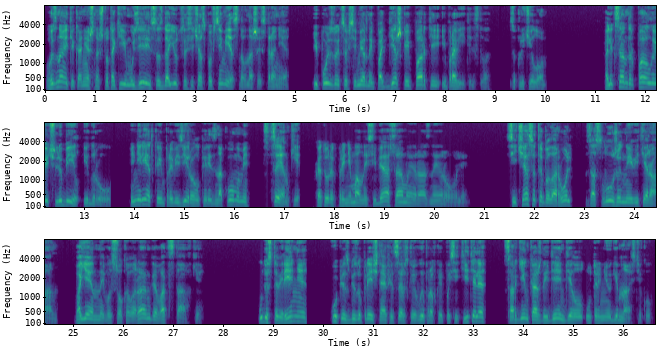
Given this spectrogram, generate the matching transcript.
Вы знаете, конечно, что такие музеи создаются сейчас повсеместно в нашей стране и пользуются всемирной поддержкой партии и правительства, заключил он. Александр Павлович любил игру и нередко импровизировал перед знакомыми сценки, в которых принимал на себя самые разные роли. Сейчас это была роль заслуженный ветеран, военный высокого ранга в отставке. Удостоверение, купе с безупречной офицерской выправкой посетителя, Саргин каждый день делал утреннюю гимнастику,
